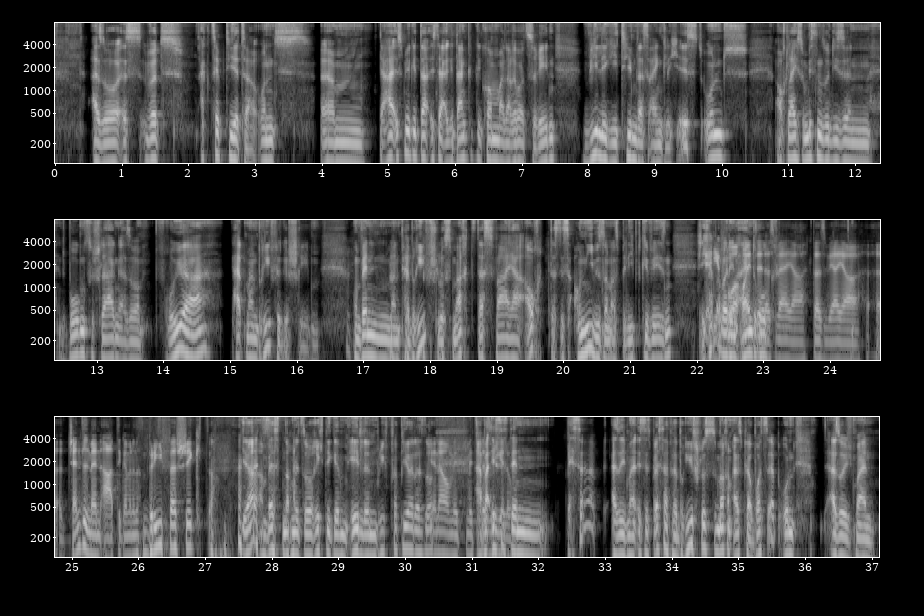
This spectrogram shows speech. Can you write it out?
Also es wird akzeptierter und ähm, da ist mir ist der Gedanke gekommen, mal darüber zu reden, wie legitim das eigentlich ist und auch gleich so ein bisschen so diesen Bogen zu schlagen. Also früher hat man Briefe geschrieben. Und wenn man per Brief Schluss macht, das war ja auch, das ist auch nie besonders beliebt gewesen. Stell ich habe aber vor, den Eindruck, heute, das wäre ja, das wäre ja äh, Gentleman-artig, wenn man einen Brief verschickt. ja, am besten noch mit so richtigem edlen Briefpapier oder so. Genau, mit mit Aber ist es denn besser? Also ich meine, ist es besser per Brief Schluss zu machen als per WhatsApp? Und also ich meine,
